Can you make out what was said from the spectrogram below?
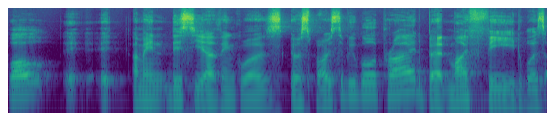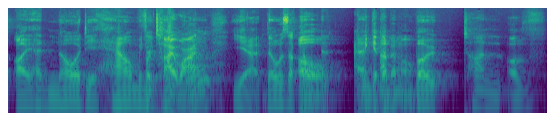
Well, it, it, I mean, this year I think was it was supposed to be World Pride, but my feed was I had no idea how many For Taiwan? people- Yeah, there was a Oh, a- I didn't get the memo. boat ton of.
